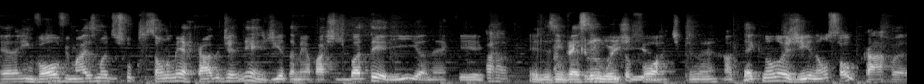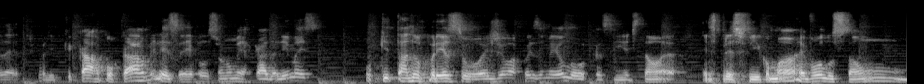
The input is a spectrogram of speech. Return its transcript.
é, envolve mais uma disrupção no mercado de energia também, a parte de bateria, né? Que Aham. eles A investem muito tecnologia, forte, né? A tecnologia, não só o carro elétrico ali. Porque carro por carro, beleza, você revoluciona o mercado ali, mas o que está no preço hoje é uma coisa meio louca, assim. Eles, tão, é, eles precificam uma revolução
